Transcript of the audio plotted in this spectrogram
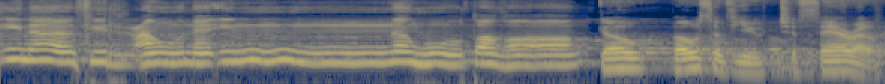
إلى فرعون إنه طغى Go, both of you, to Pharaoh.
